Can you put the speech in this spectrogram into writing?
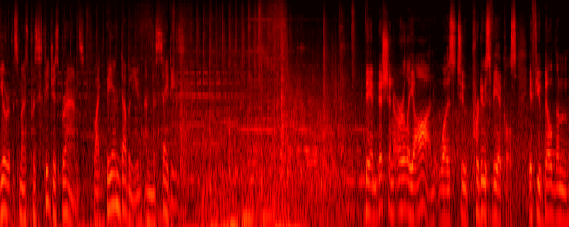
Europe's most prestigious brands, like BMW and Mercedes. The ambition early on was to produce vehicles. If you build them,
